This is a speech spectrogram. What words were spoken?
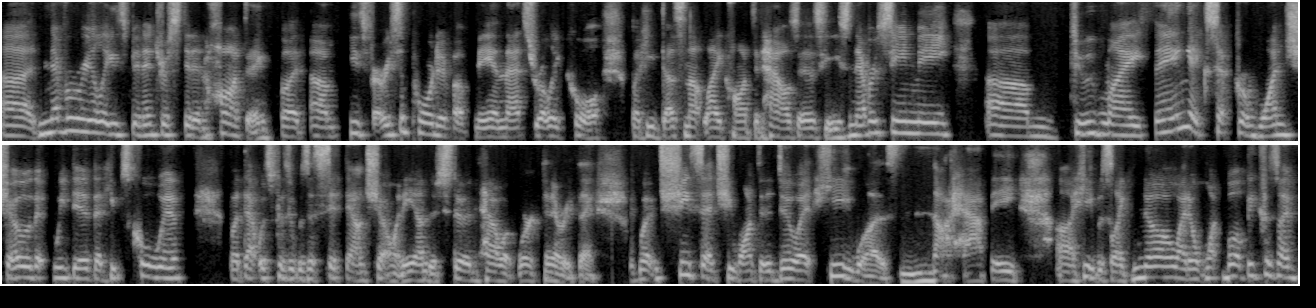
uh, never really has been interested in haunting, but um, he's very supportive of me, and that's really cool. But he does not like haunted houses. He's never seen me um, do my thing, except for one show that we did that he was cool with. But that was because it was a sit down show and he understood how it worked and everything. When she said she wanted to do it, he was not happy. Uh, he was like, no, I don't want, well, because I've,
